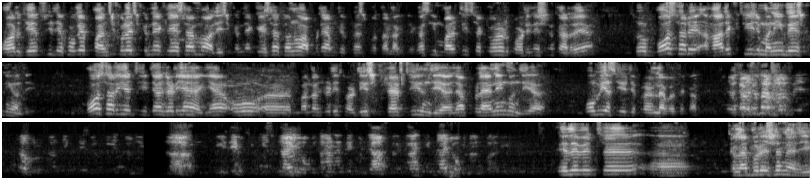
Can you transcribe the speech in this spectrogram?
ਔਰ ਜੇ ਤੁਸੀਂ ਦੇਖੋਗੇ ਪੰਚਕੂਲੇ ਚ ਕਿੰਨੇ ਕੇਸ ਹੈ ਮੋਹਾਲੀ ਚ ਕਿੰਨੇ ਕੇਸ ਹੈ ਤੁਹਾਨੂੰ ਆਪਣੇ ਆਪ ਡਿਫਰੈਂਸ ਪਤਾ ਲੱਗ ਜਾਏਗਾ। ਅਸੀਂ ਮਲਟੀ ਸੈਕਟੋਰਲ ਕੋਆਰਡੀਨੇਸ਼ਨ ਕਰ ਰਹੇ ਹਾਂ। ਸੋ ਬਹੁਤ ਸਾਰੇ, ਹਰ ਇੱਕ ਚੀਜ਼ ਮਨੀ ਬੇਸਡ ਨਹੀਂ ਹੁੰਦੀ। ਬਹੁਤ ਸਾਰੀਆਂ ਚੀਜ਼ਾਂ ਜਿਹੜੀਆਂ ਹੈਗੀਆਂ ਉਹ ਮਤਲਬ ਜਿਹੜੀ ਤੁਹਾਡੀ ਸਟ੍ਰੈਟਜੀ ਹੁੰਦੀ ਹੈ ਜਾਂ ਪਲੈਨਿੰਗ ਹੁੰਦੀ ਹੈ ਉਹ ਵੀ ਅਸੀਂ ਡਿਫਰੈਂਟ ਲੈਵਲ ਤੇ ਕਰਦੇ ਇਹਦੇ ਵਿੱਚ ਪਾ ਇਹਦੇ ਕੋਲੈਬੋਰੇਸ਼ਨ ਹੈ ਜੀ।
